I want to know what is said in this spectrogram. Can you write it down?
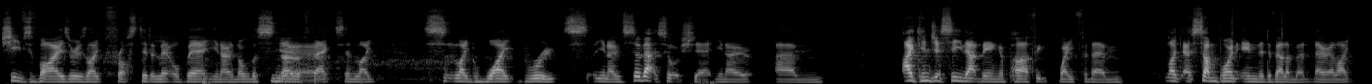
Chief's visor is like frosted a little bit, you know, and all the snow Yeah. effects and like like white brutes, you know, so that sort of shit, you know. Um, I can just see that being a perfect way for them. Like at some point in the development, they were like,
